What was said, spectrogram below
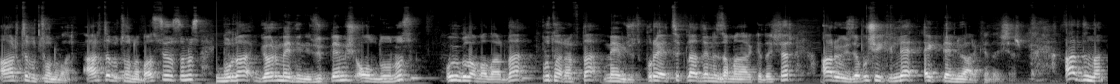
artı butonu var. Artı butona basıyorsunuz. Burada görmediğiniz, yüklemiş olduğunuz uygulamalarda bu tarafta mevcut. Buraya tıkladığınız zaman arkadaşlar arayüze bu şekilde ekleniyor arkadaşlar. Ardından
